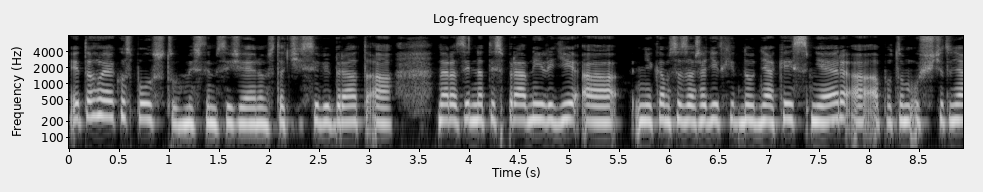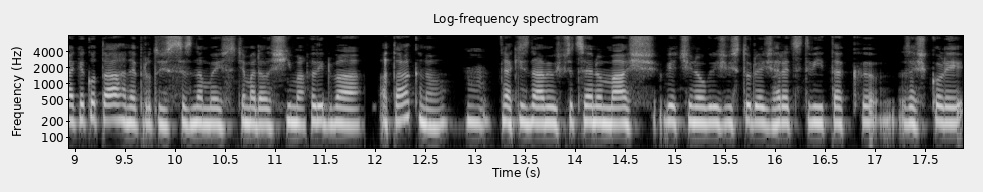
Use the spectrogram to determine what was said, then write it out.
Je toho jako spoustu. Myslím si, že jenom stačí si vybrat a narazit na ty správný lidi a někam se zařadit, chytnout nějaký směr a, a potom už tě to nějak jako táhne, protože se seznamuješ s těma dalšíma lidma a tak, no. Hmm. Nějaký známý už přece jenom máš většinou, když vystuduješ herectví, tak ze školy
